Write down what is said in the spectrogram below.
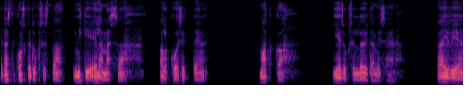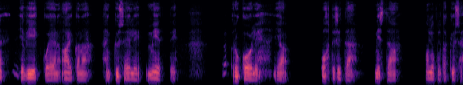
Ja tästä kosketuksesta Niki elämässä alkoi sitten matka Jeesuksen löytämiseen. Päivien ja viikkojen aikana hän kyseli, mietti, rukoili ja pohti sitä, mistä on lopulta kyse.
